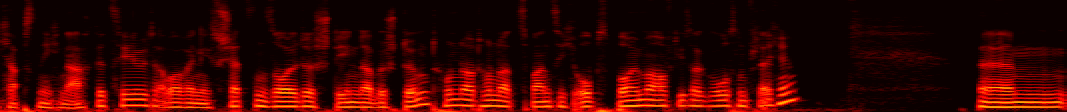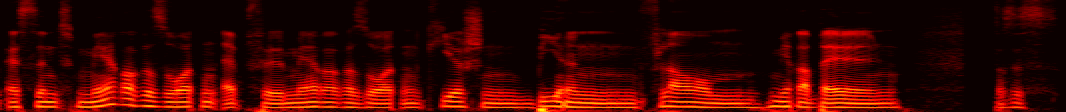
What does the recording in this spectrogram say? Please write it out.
ich habe es nicht nachgezählt, aber wenn ich es schätzen sollte, stehen da bestimmt 100, 120 Obstbäume auf dieser großen Fläche. Ähm, es sind mehrere Sorten Äpfel, mehrere Sorten Kirschen, Birnen, Pflaumen, Mirabellen. Das ist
